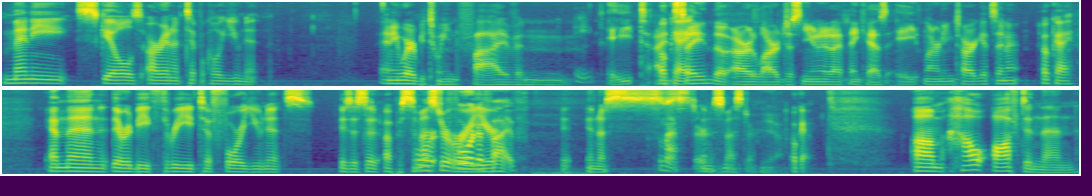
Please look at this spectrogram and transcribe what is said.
many skills are in a typical unit? Anywhere between five and Eight. eight, I'd Okay. say. The, our largest unit, I think, has eight learning targets in it. Okay. And then there would be three to four units. Is this a, a semester four, or four a to year? five. In a s- Semester. In a semester. Yeah. Okay. Um, how often then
